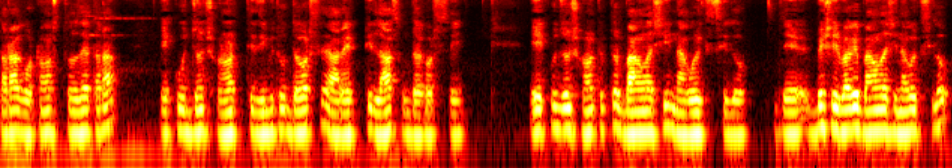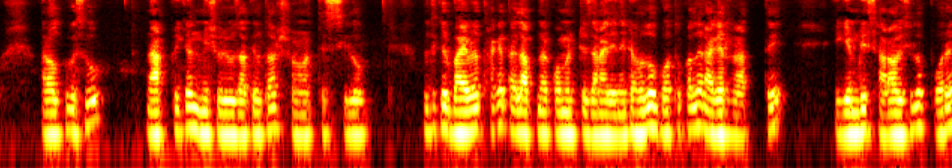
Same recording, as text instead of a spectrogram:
তারা ঘটনাস্থলে তারা একুশ জন শরণার্থী জীবিত উদ্ধার করছে আর একটি লাশ উদ্ধার করছে। একুশ জন শরণার্থী তো বাংলাদেশি নাগরিক ছিল, যে বেশিরভাগই বাংলাদেশি নাগরিক ছিল আর অল্প কিছু আফ্রিকান মিশরীয় জাতীয়তার শরণার্থী ছিল। যদি কেউ বাইরে থাকে তাহলে আপনার কমেন্টে জানাই দিন। এটা হলো গতকালের আগের রাতে এই গেমটি ছাড়া হয়েছিল, পরে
